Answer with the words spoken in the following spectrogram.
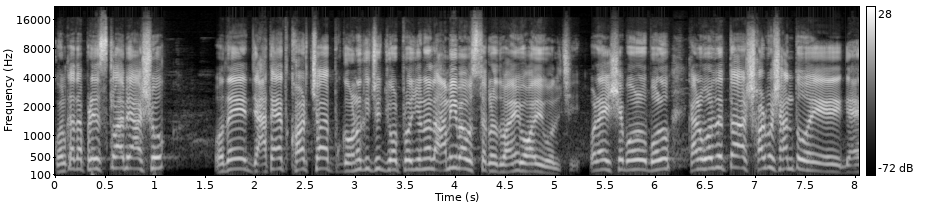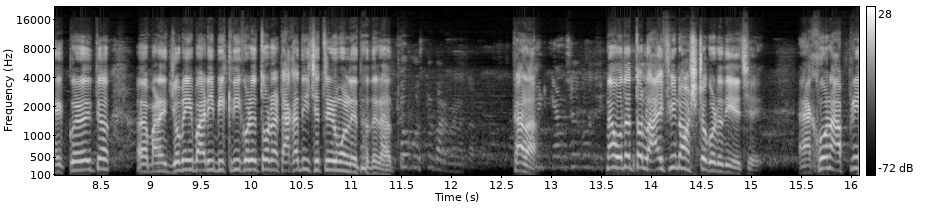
কলকাতা প্রেস ক্লাবে আসুক, ওদের যাতায়াত খরচা কোনো কিছু জোর প্রয়োজন হলে আমি ব্যবস্থা করে দেবো, আমি ভয় বলছি। ওরা এসে বলো বলো কারণ ওদের তো আর সর্বশান্ত হয়ে করে তো মানে জমি বাড়ি বিক্রি করে তো ওরা টাকা দিচ্ছে তৃণমূল নেতাদের হাতে কেউ বুঝতে পারবে না তারা কারা? না ওদের তো লাইফই নষ্ট করে দিয়েছে। এখন আপনি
